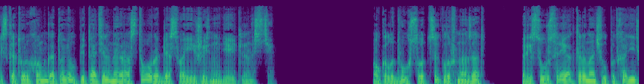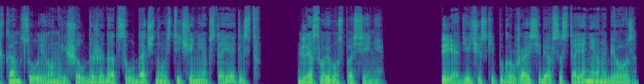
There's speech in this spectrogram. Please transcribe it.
из которых он готовил питательные растворы для своей жизнедеятельности. Около 200 циклов назад ресурс реактора начал подходить к концу, и он решил дожидаться удачного стечения обстоятельств для своего спасения, периодически погружая себя в состояние анабиоза.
